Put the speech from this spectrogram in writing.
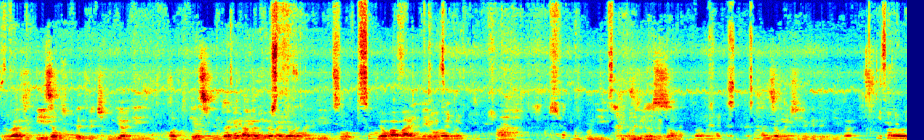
그리고 아직 미성숙된 그 청년이 어떻게 성장해 나가는가가 영화 담겨 있고, 영화 말미에 오면은, 아, 이분이 그분이었어? 라는 환성을 지르게 됩니다. 아,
